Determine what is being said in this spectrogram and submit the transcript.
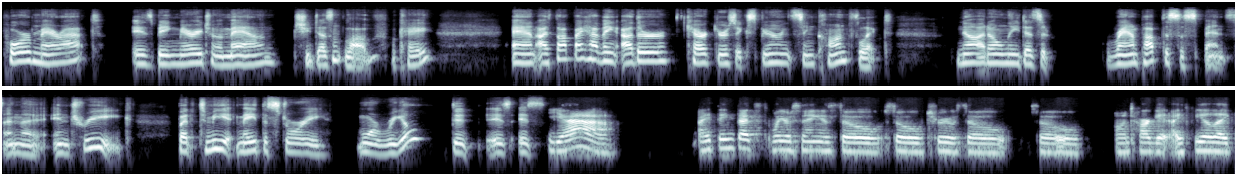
Poor Marat is being married to a man she doesn't love. Okay. And I thought by having other characters experiencing conflict, not only does it ramp up the suspense and the intrigue, but to me it made the story more real. Did is is yeah. I think that's what you're saying is so so true. So so on target. I feel like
